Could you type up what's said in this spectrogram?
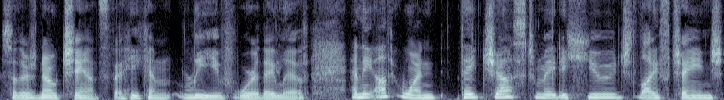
so there's no chance that he can leave where they live. And the other one, they just made a huge life change.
